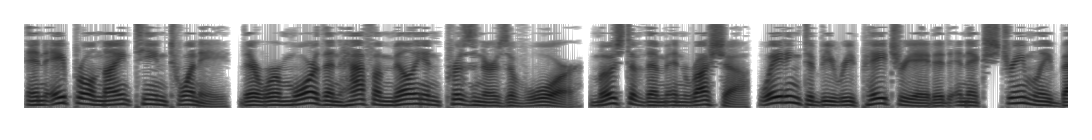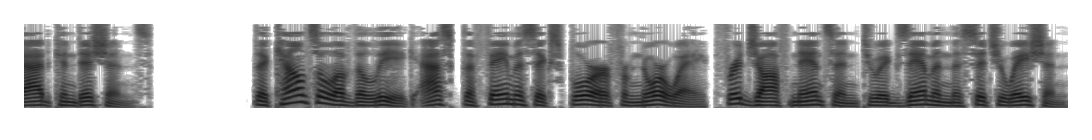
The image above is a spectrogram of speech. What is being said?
In April 1920, there were more than half a million prisoners of war, most of them in Russia, waiting to be repatriated in extremely bad conditions. The Council of the League asked the famous explorer from Norway, Fridtjof Nansen to examine the situation.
